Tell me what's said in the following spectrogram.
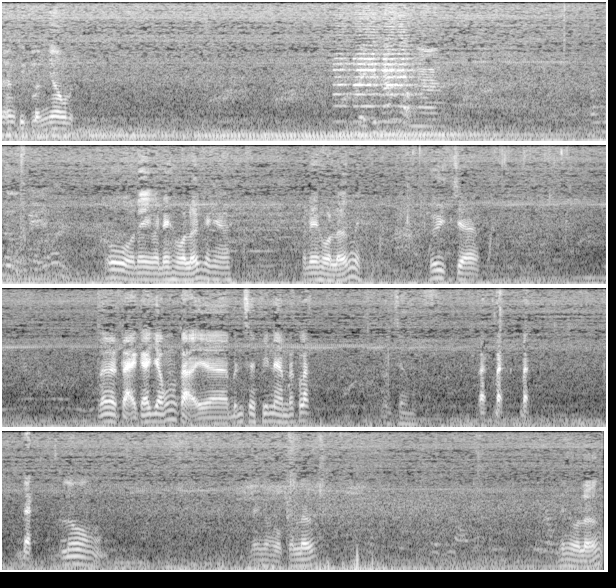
Lạ ăn thịt lẫn nhau này. Còn ô ở đây ở đây hồ lớn cả nhà ở đây hồ lớn này. Ui cha đây là trại cá giống tại à, bến xe phía nam đắk trời đặt đặt đặt. Đặt luôn. Đây là hồ cá lớn. Đây hồ lớn.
